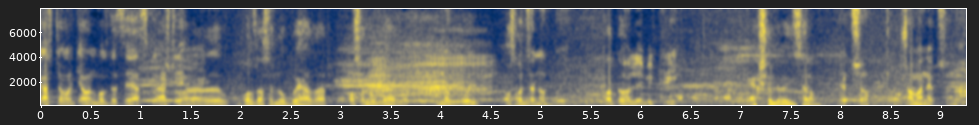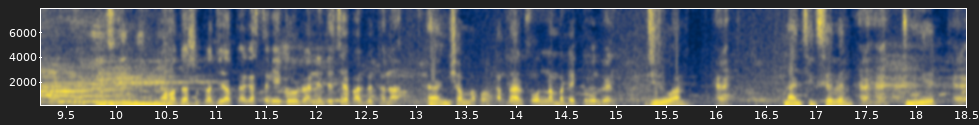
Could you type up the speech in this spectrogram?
কাস্টমার কেমন বলতেছে আজকে কাস্টমার বলতেছে নব্বই হাজার পঁচানব্বই হাজার। নব্বই পঁচানব্বই। কত হলে বিক্রি? একশো লেভেল ছিলাম একশো সমান একশো না? আমার দর্শকরা যদি আপনার কাছ থেকে এই গরুটা নিতে চায় পারবে তো না? হ্যাঁ ইনশাল্লাহ পারব। আপনার ফোন নাম্বারটা একটু বলবেন। জিরো ওয়ান হ্যাঁ। নাইন সিক্স সেভেন হ্যাঁ হ্যাঁ। টু এইট হ্যাঁ।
